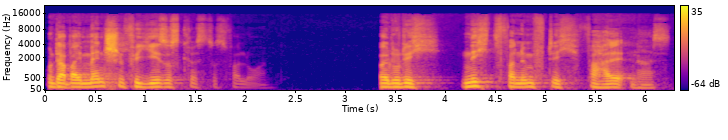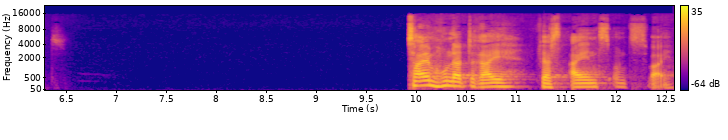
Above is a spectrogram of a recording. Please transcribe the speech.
und dabei Menschen für Jesus Christus verloren, weil du dich nicht vernünftig verhalten hast? Psalm 103, Vers 1 und 2.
